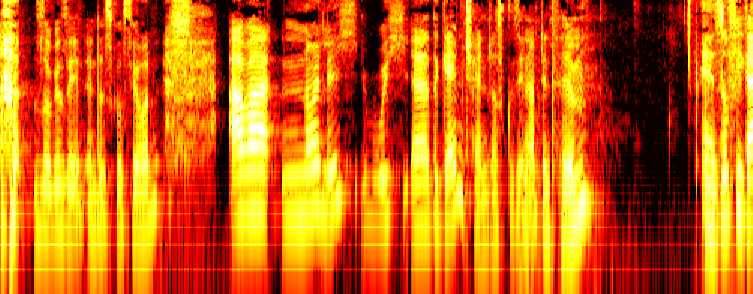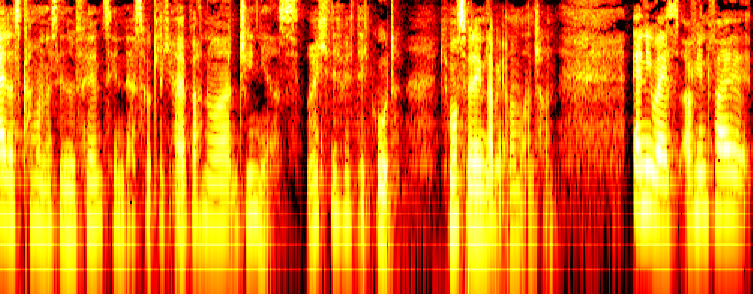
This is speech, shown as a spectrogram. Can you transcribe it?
so gesehen in Diskussionen. Aber neulich, wo ich äh, The Game Changers gesehen habe, den Film, äh, so viel Geiles kann man aus diesem Film ziehen. Der ist wirklich einfach nur Genius. Richtig, richtig gut. Ich muss mir den, glaube ich, auch nochmal anschauen. Anyways, auf jeden Fall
